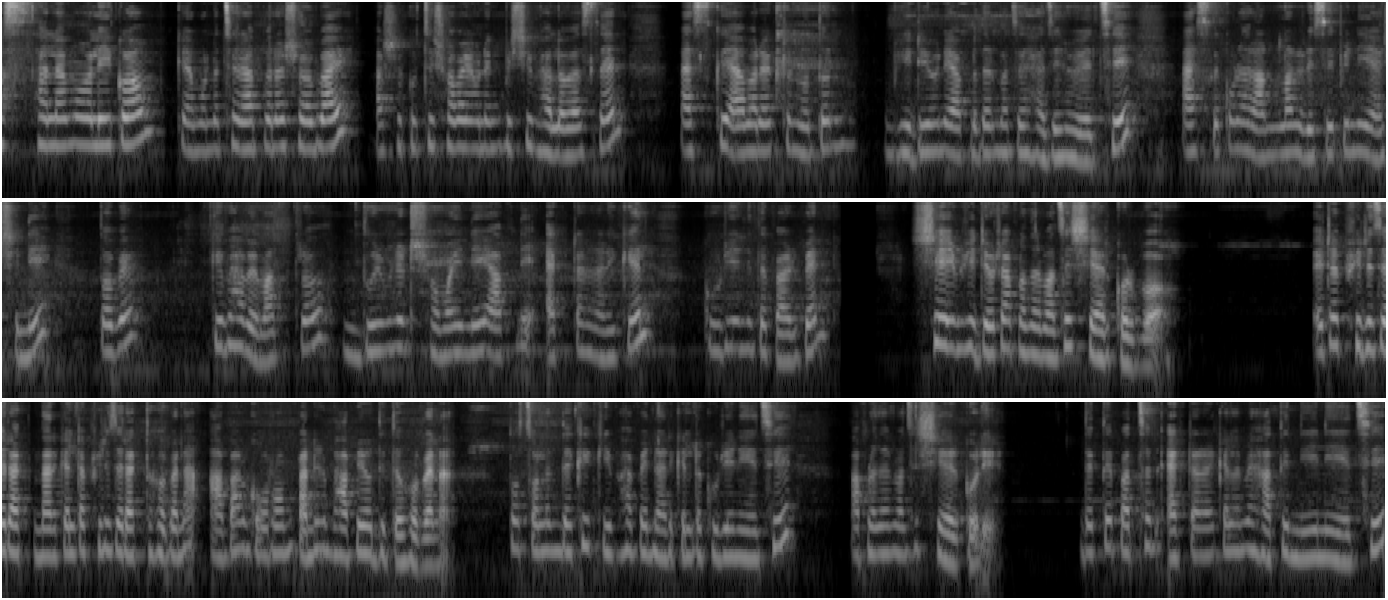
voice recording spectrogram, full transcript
আসসালামু আলাইকুম। কেমন আছেন আপনারা সবাই? আশা করছি সবাই অনেক বেশি ভালো আছেন। আজকে আবার একটা নতুন ভিডিও নিয়ে আপনাদের মাঝে হাজির হয়েছে। আজকে কোনো রান্নার রেসিপি নিয়ে আসেনি। তবে কীভাবে? মাত্র দুই মিনিট সময় নিয়ে আপনি একটা নারিকেল কুড়িয়ে নিতে পারবেন। সেই ভিডিওটা আপনাদের মাঝে শেয়ার করব। এটা ফ্রিজে রাখ, নারকেলটা ফ্রিজে রাখতে হবে না। আবার গরম পানির ভাবেও দিতে হবে না। তো চলেন দেখি কীভাবে নারকেলটা কুড়িয়ে নিয়েছি। আপনাদের মাঝে শেয়ার করি। দেখতে পাচ্ছেন, একটা নারকেল আমি হাতে নিয়ে নিয়েছি।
